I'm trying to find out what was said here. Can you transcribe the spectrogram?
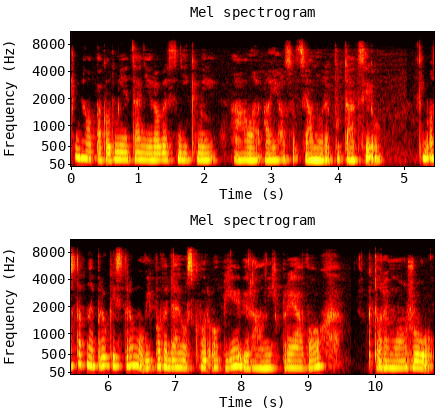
či naopak odmietanie rovesníkmi, ale aj jeho sociálnu reputáciu. Kým ostatné prvky stromu vypovedajú skôr o behaviorálnych prejavoch, ktoré môžu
